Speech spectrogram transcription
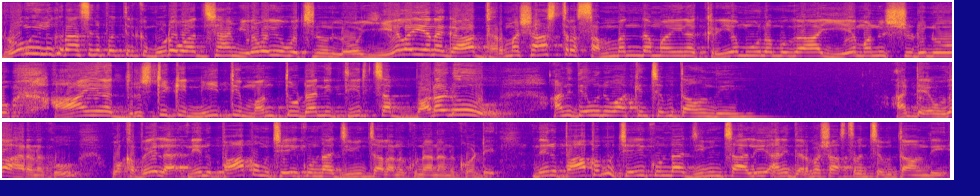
రోమిలకు రాసిన పత్రిక మూడవ అధ్యాయం ఇరవై వచనంలో ఏలయనగా ధర్మశాస్త్ర సంబంధమైన క్రియమూలముగా ఏ మనుష్యుడును ఆయన దృష్టికి నీతి మంతుడని తీర్చబడడు అని దేవుని వాక్యం చెబుతా ఉంది. అంటే ఉదాహరణకు ఒకవేళ నేను పాపము చేయకుండా జీవించాలనుకున్నాను అనుకోండి నేను పాపము చేయకుండా జీవించాలి అని ధర్మశాస్త్రం చెబుతా ఉంది.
